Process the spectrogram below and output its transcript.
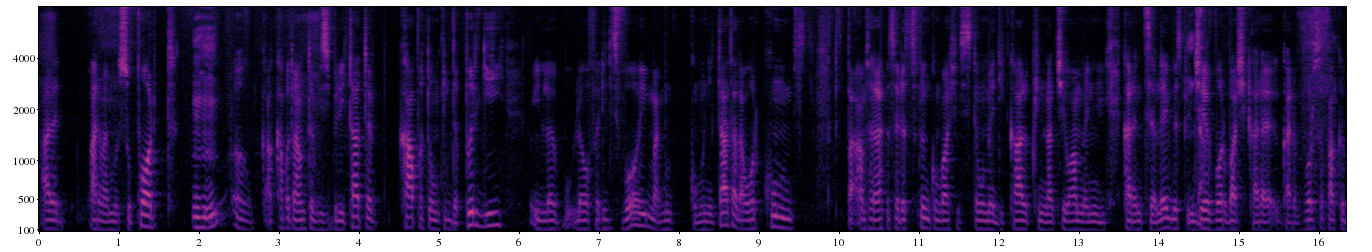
are, are mai mult suport, mm-hmm. capătă mai multă vizibilitate, capătă un pic de pârghii le, le oferiți voi, mai mult comunitatea, dar oricum am să că se răsfrâng cumva și în sistemul medical prin acei oameni care înțeleg despre da. ce e vorba și care, care vor să facă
